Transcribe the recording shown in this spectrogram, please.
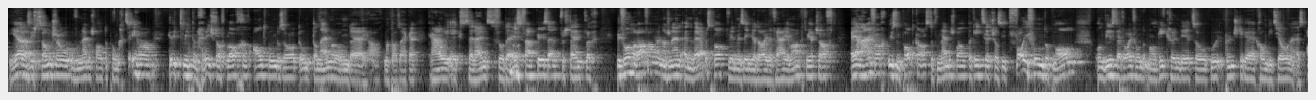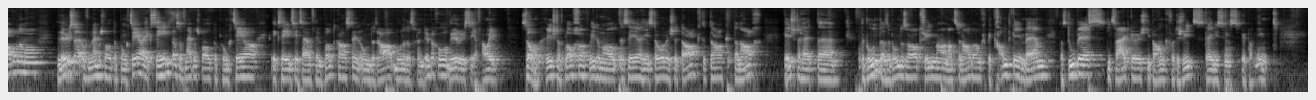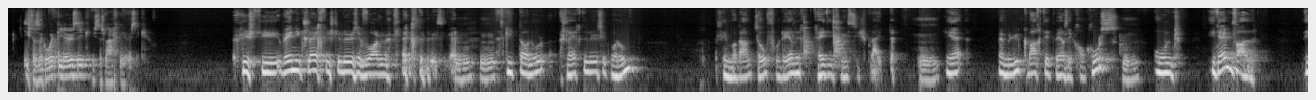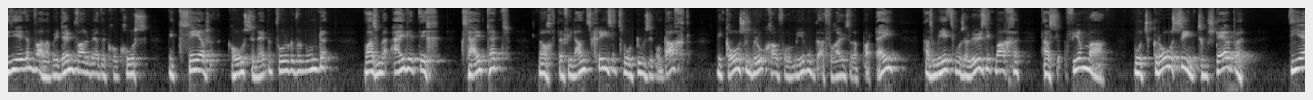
Ja, das ist die Sommershow auf dem Nebelspalter.ch. Heute mit dem Christoph Blocher, Altbundesrat, Unternehmer und, äh, ja, man kann sagen, graue Exzellenz von der SVP selbstverständlich. Bevor wir anfangen, noch schnell ein Werbespot, weil wir sind ja da in der freien Marktwirtschaft. Bern einfach, unseren Podcast auf dem Nebelspalter gibt's jetzt schon seit 500 Mal. Und weil es den 500 Mal gibt, könnt ihr zu günstigen Konditionen ein Abonnement lösen auf nebelspalter.ch. Ihr seht das auf nebelspalter.ch. Ihr seht es jetzt auch auf dem Podcast unten dran, wo ihr das könnt bekommen. Würde uns sehr freuen. So, Christoph Blocher, wieder mal ein sehr historischer Tag, der Tag danach. Gestern hat äh, der Bund, also Bundesrat, FINMA, Nationalbank bekannt gegeben in Bern, dass die UBS, die zweitgrößte Bank von der Schweiz, Credit Suisse, übernimmt. Ist das eine gute Lösung? Ist das eine schlechte Lösung? Es ist die wenig schlechteste Lösung von allen schlechten Lösungen. Mhm, mh. Es gibt da nur eine schlechte Lösung. Warum? Sind wir ganz offen und ehrlich, Credit Suisse ist pleite. Mhm. Die wenn man Leute gemacht hätte, wäre sie Konkurs. Mhm. Und in dem Fall, nicht in jedem Fall, aber in dem Fall wäre der Konkurs mit sehr großen Nebenfolgen verbunden. Was man eigentlich gesagt hat, nach der Finanzkrise 2008, mit großem Druck auch von mir und von unserer Partei, dass man jetzt eine Lösung machen muss, dass Firma die zu gross sind zum Sterben, die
